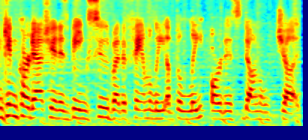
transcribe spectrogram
And Kim Kardashian is being sued by the family of the late artist Donald Judd.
